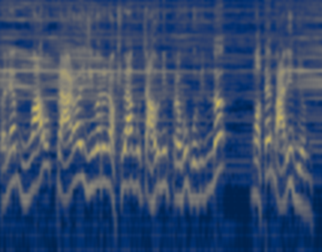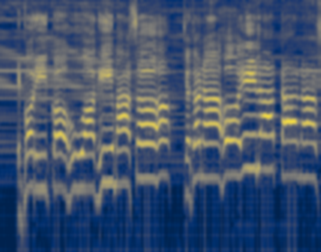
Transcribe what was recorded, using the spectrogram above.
କହିଲେ ମୁଁ ଆଉ ପ୍ରାଣ ଏଇ ଜୀବରେ ରଖିବାକୁ ଚାହୁଁନି ପ୍ରଭୁ ଗୋବିନ୍ଦ ମୋତେ ମାରି ଦିଅନ୍ତୁ ଏପରି କହୁ ଅଧିମାସ ଚେତନା ହୋଇଲା ତା ନାଶ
